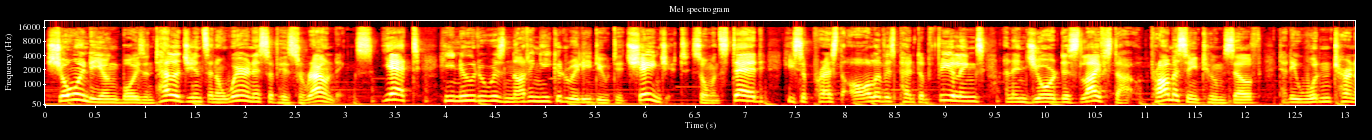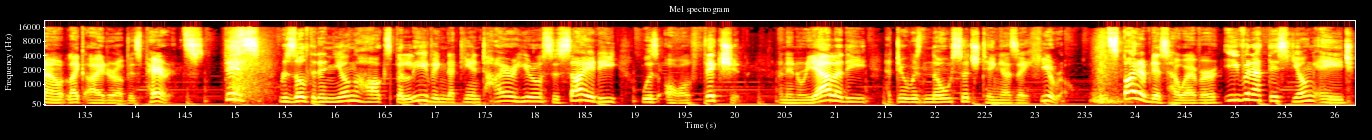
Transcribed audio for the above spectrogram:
showing the young boy's intelligence and awareness of his surroundings. Yet, he knew there was nothing he could really do to change it, so instead, he suppressed all of his pent up feelings and endured this life lifestyle, promising to himself that he wouldn't turn out like either of his parents. This resulted in young Hawks believing that the entire hero society was all fiction, and in reality, that there was no such thing as a hero. In spite of this, however, even at this young age,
